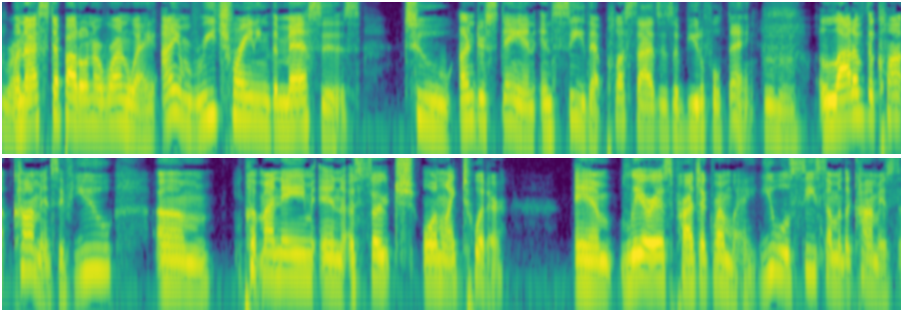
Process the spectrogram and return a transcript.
Right. When I step out on a runway, I am retraining the masses to understand and see that plus size is a beautiful thing. Mm-hmm. A lot of the cl- comments, if you um, put my name in a search on like Twitter and Liris Project Runway, you will see some of the comments.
